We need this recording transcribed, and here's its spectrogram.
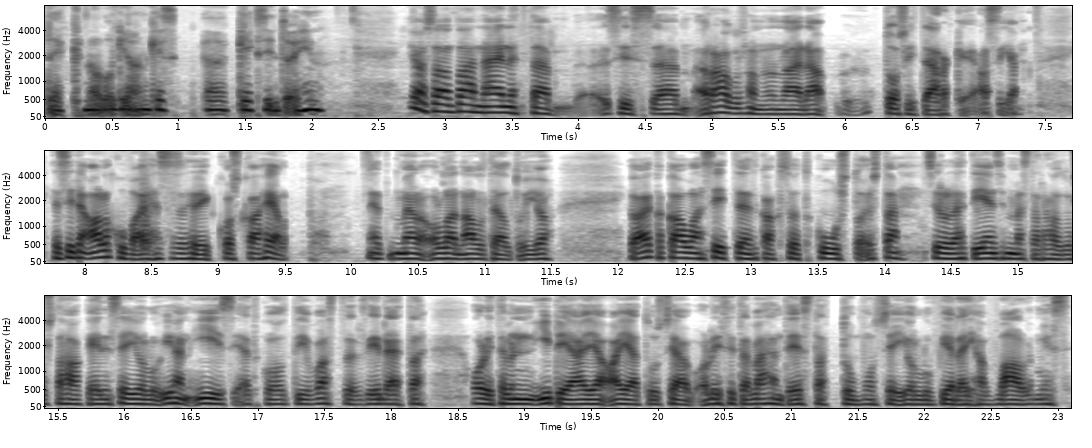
teknologian kes, ö, keksintöihin. Joo, sanotaan näin, että siis rahoitus on aina tosi tärkeä asia. Ja siinä alkuvaiheessa se ei koskaan helppoa. Et me ollaan aloiteltu jo jo aika kauan sitten, 2016, silloin lähti ensimmäistä rahoitusta hakemaan, niin se ei ollut ihan easy, että kun oltiin vasta siinä, että oli tämmöinen idea ja ajatus ja oli sitä vähän testattu, mutta se ei ollut vielä ihan valmis.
